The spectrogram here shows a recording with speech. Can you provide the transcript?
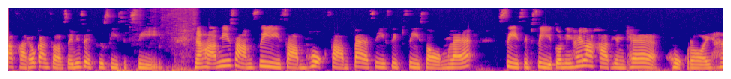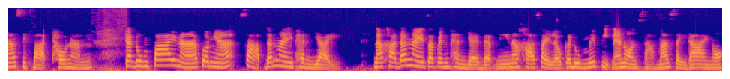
ราคาเท่ากันสำหรับไซส์พิเศษคือ 44 นะคะ มี 34 36 38 40 42 และ 44 ตัวนี้ให้ราคาเพียงแค่ 650 บาทเท่านั้น กระดุมป้ายนะ ตัวนี้สาบด้านในแผ่นใหญ่นะคะ ด้านในจะเป็นแผ่นใหญ่แบบนี้นะคะ ใส่แล้วกระดุมไม่ปิแน่นอนสามารถใส่ได้เนาะ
